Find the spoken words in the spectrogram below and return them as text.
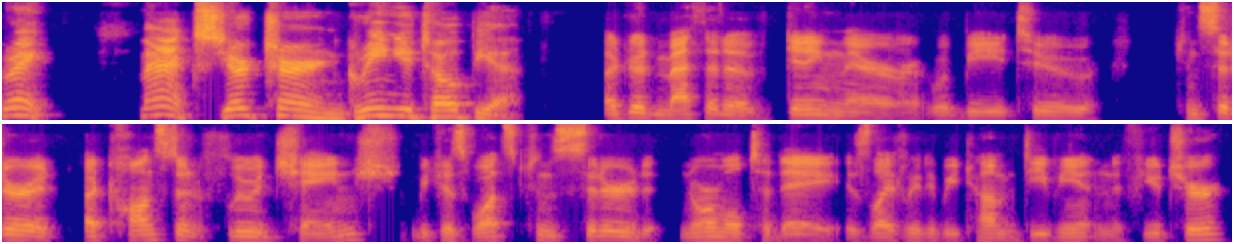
Great. Max, your turn. Green utopia. A good method of getting there would be to consider it a constant fluid change because what's considered normal today is likely to become deviant in the future.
